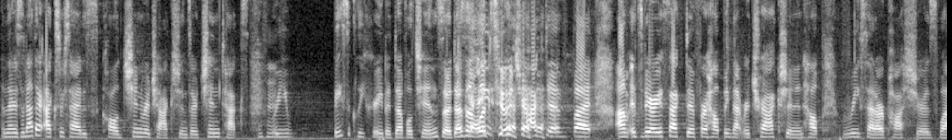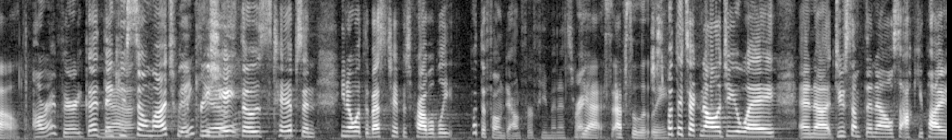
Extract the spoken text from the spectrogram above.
and there's another exercise called chin retractions or chin tucks mm -hmm. where you basically create a double chin, so it doesn't okay. look too attractive, but um, it's very effective for helping that retraction and help reset our posture as well. All right, very good. Thank yeah. you so much. We Thank appreciate you. those tips. And you know what, the best tip is probably put the phone down for a few minutes, right? Yes, absolutely. Just put the technology away and uh, do something else. Occupy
